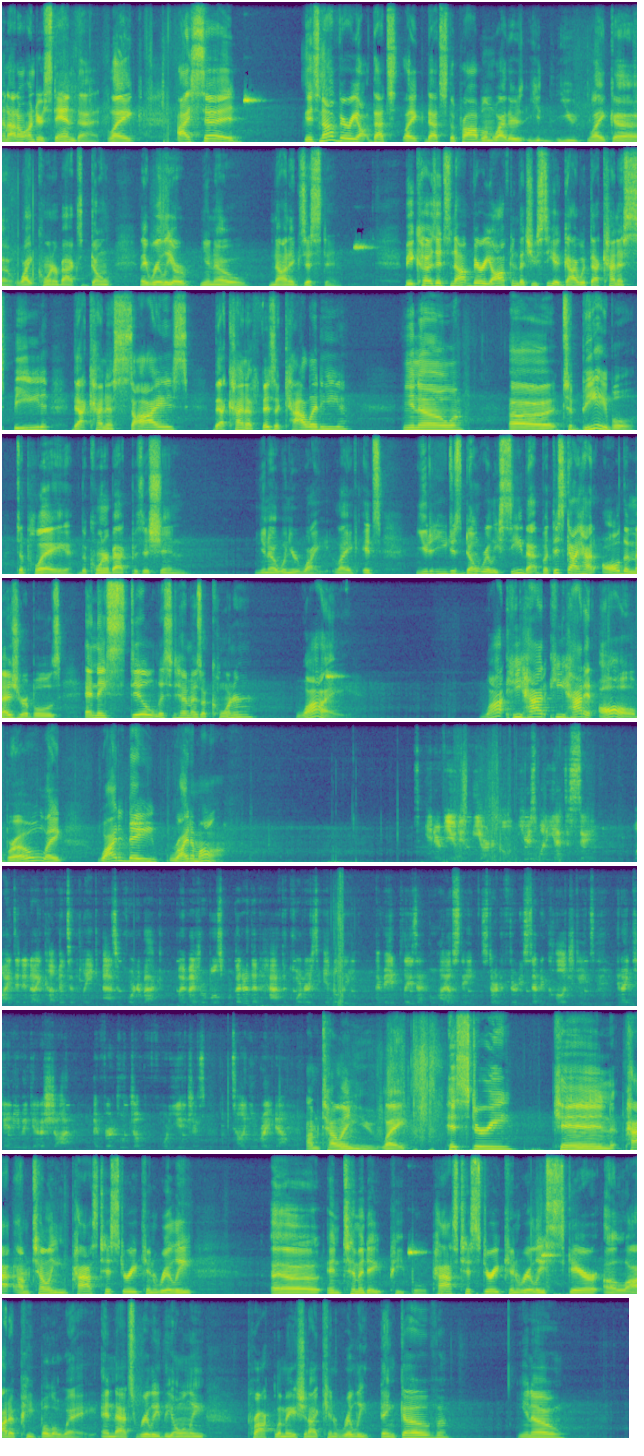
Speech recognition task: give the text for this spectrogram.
And I don't understand that. Like I said it's not very that's like that's the problem why there's you, you like uh white cornerbacks don't they really are, you know, non-existent. Because it's not very often that you see a guy with that kind of speed, that kind of size, that kind of physicality, you know, uh, to be able to play the cornerback position, you know, when you're white. Like it's you you just don't really see that. But this guy had all the measurables and they still listed him as a corner. Why? Why he had he had it all, bro? Like why did they write him off? Interviewed in the article, here's what he had to say. Why didn't I come into the league as a cornerback? My measurables were better than half the corners in the league. I made plays at Ohio State, started 37 college games, and I can't even get a shot. I vertical jumped 40 inches. I'm telling you right now, I'm telling you, like history can pa- I'm telling you, past history can really uh intimidate people. Past history can really scare a lot of people away. And that's really the only proclamation I can really think of. You know,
